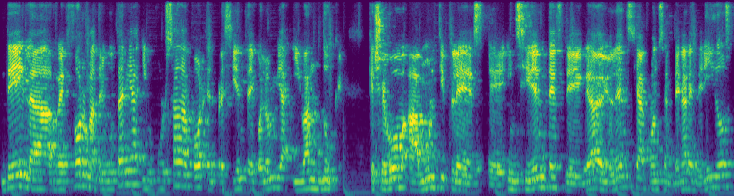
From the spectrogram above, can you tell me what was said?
de la reforma tributaria impulsada por el presidente de Colombia, Iván Duque que llevó a múltiples incidentes de grave violencia con centenares de heridos,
